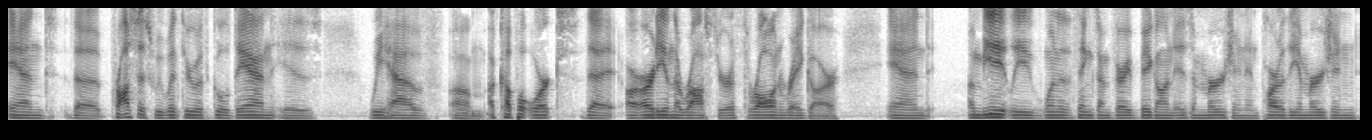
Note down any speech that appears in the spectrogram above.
And the process we went through with Gul'dan is we have um, a couple orcs that are already in the roster, Thrall and Rehgar, and immediately one of the things I'm very big on is immersion, and part of the immersion,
